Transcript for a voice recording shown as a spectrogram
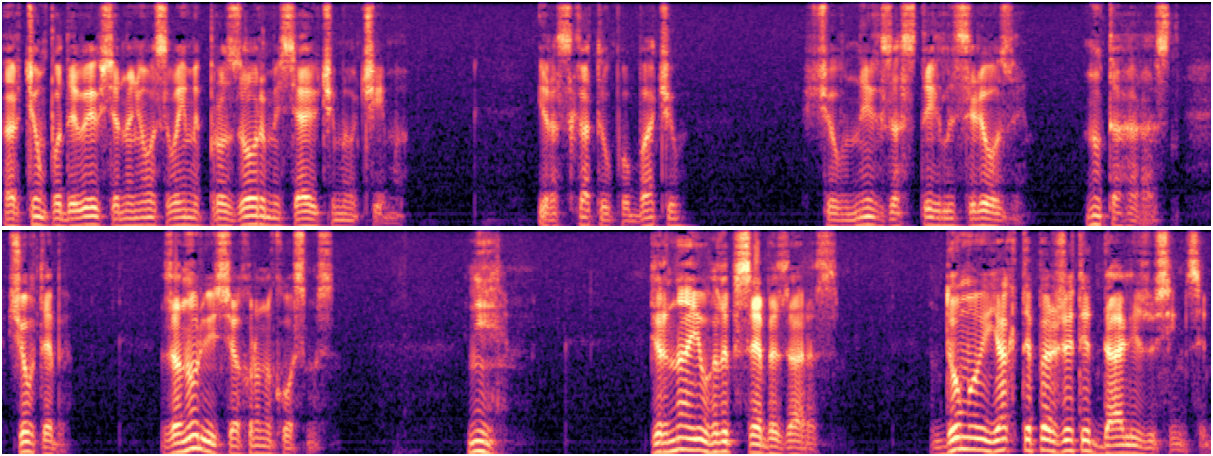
Артем подивився на нього своїми прозорими сяючими очима. І Раскатов побачив, що в них застигли сльози. Ну, та гаразд. Що в тебе? Занурюється хронокосмос. Ні. Пірнаю вглиб себе зараз. Думаю, як тепер жити далі з усім цим.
